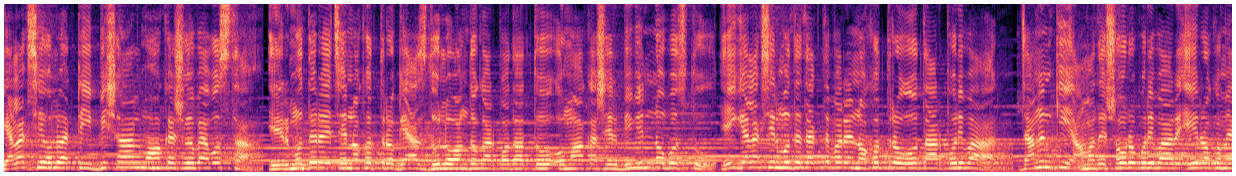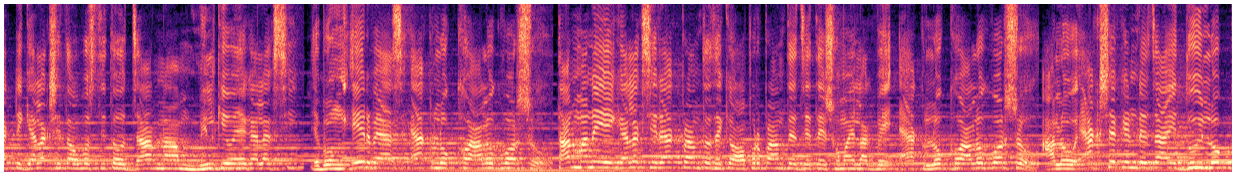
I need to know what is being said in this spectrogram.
গ্যালাক্সি হলো একটি বিশাল মহাকাশীয় ব্যবস্থা। এর মধ্যে রয়েছে নক্ষত্র, গ্যাস, ধুলো, অন্ধকার পদার্থ ও মহাকাশের বিভিন্ন বস্তু। এই গ্যালাক্সির মধ্যে থাকতে পারে নক্ষত্র ও তার পরিবার। জানেন কি, আমাদের সৌর পরিবার এইরকম একটি গ্যালাক্সিতে অবস্থিত, যার নাম মিল্কি ওয়ে গ্যালাক্সি এবং এর ব্যাস এক লক্ষ আলোকবর্ষ তার মানে এই গ্যালাক্সির এক প্রান্ত থেকে অপর প্রান্তে যেতে সময় লাগবে এক লক্ষ আলোকবর্ষ আলো এক সেকেন্ডে যায় দুই লক্ষ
